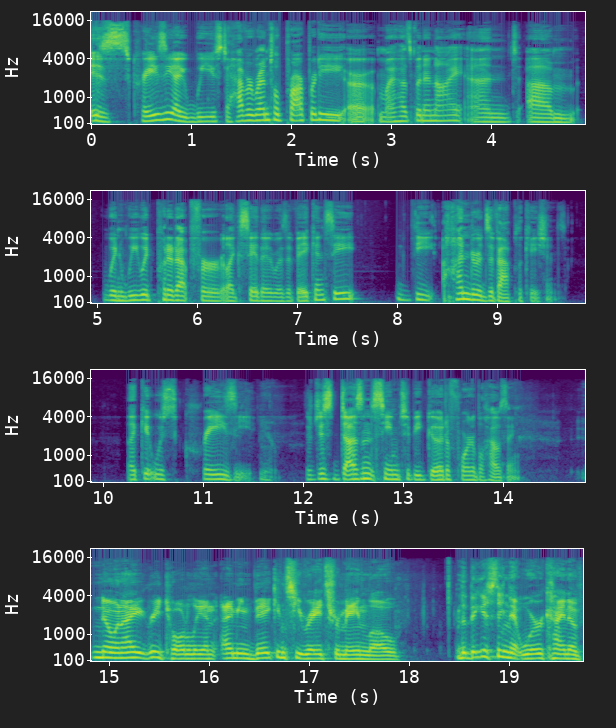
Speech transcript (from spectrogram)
is crazy. I we used to have a rental property, uh, my husband and I, and um, when we would put it up for like say there was a vacancy, the hundreds of applications, like it was crazy. There just doesn't seem to be good affordable housing. No, and I agree totally. And I mean, vacancy rates remain low. The biggest thing that we're kind of,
